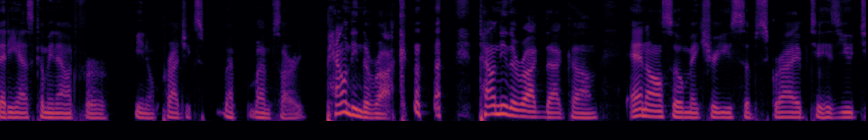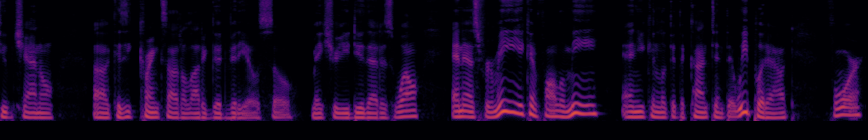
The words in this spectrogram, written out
that he has coming out for you know projects. Uh, I'm sorry, pounding the rock, poundingtherock.com, and also make sure you subscribe to his YouTube channel because uh, he cranks out a lot of good videos. So make sure you do that as well. And as for me, you can follow me and you can look at the content that we put out for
